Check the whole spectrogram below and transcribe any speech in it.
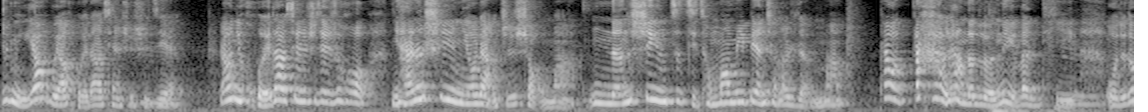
就你要不要回到现实世界？然后你回到现实世界之后，你还能适应你有两只手吗？你能适应自己从猫咪变成了人吗？还有大量的伦理问题，我觉得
